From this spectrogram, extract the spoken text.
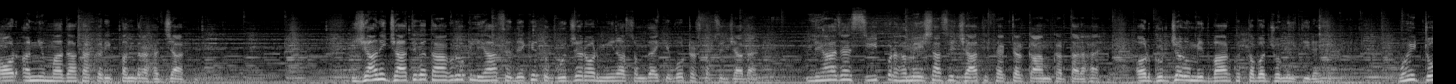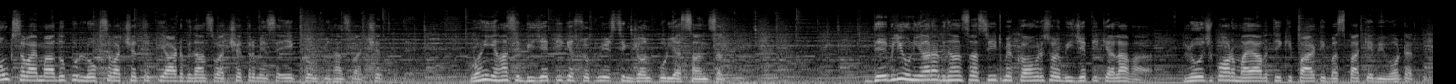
और अन्य मतदाता करीब पंद्रह हज़ार हैं। यानी जातिगत आंकड़ों के लिहाज से देखें तो गुर्जर और मीना समुदाय के वोटर सबसे ज़्यादा हैं। लिहाजा इस सीट पर हमेशा से जाति फैक्टर काम करता रहा है और गुर्जर उम्मीदवार को तवज्जो मिलती रही है। वहीं टोंक सवाई माधोपुर लोकसभा क्षेत्र की आठ विधानसभा क्षेत्र में से एक टोंक विधानसभा क्षेत्र है। वहीं यहाँ से बीजेपी के सुखवीर सिंह जौनपुरिया सांसद हैं। देवली उनियारा विधानसभा सीट में कांग्रेस और बीजेपी के अलावा लोजपा और मायावती की पार्टी बसपा के भी वोटर हैं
